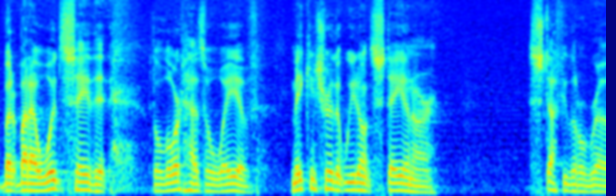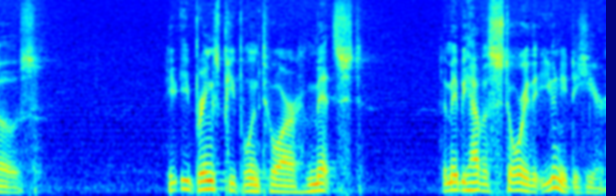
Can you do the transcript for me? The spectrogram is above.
But, but I would say that the Lord has a way of making sure that we don't stay in our stuffy little rows. He, he brings people into our midst that maybe have a story that you need to hear,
